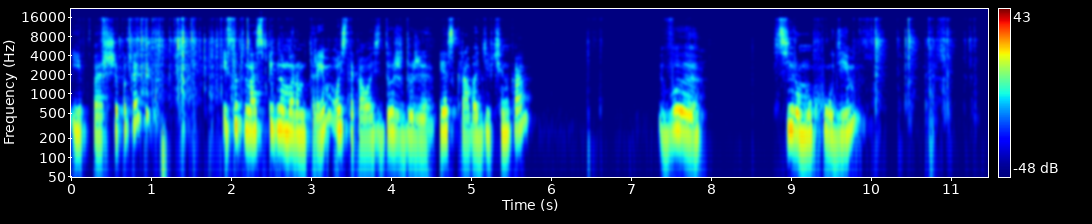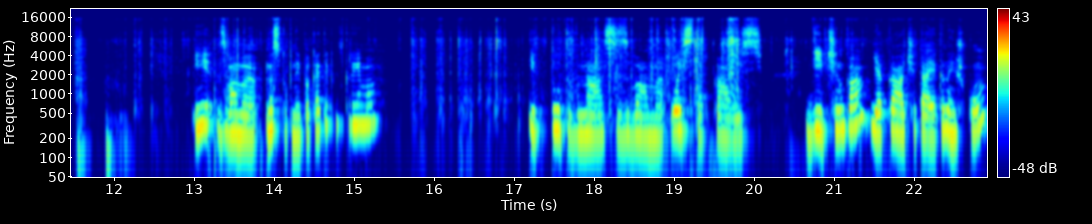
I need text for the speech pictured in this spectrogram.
І перший пакетик. І тут у нас під номером 3 ось така ось дуже-дуже яскрава дівчинка в сірому худі. І з вами наступний пакетик відкриємо. І тут в нас з вами ось така ось дівчинка, яка читає книжку.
